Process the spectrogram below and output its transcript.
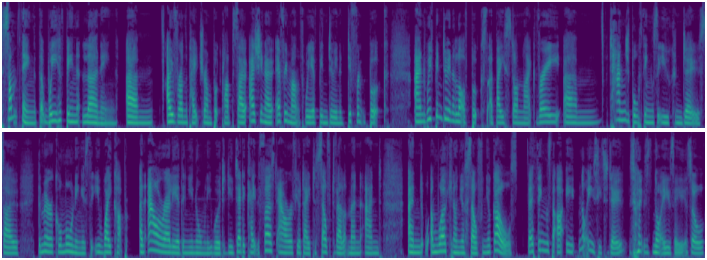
something that we have been learning um, over on the Patreon book club. So, as you know, every month we have been doing a different book, and we've been doing a lot of books that are based on like very um, tangible things that you can do. So, the miracle morning is that you wake up an hour earlier than you normally would and you dedicate the first hour of your day to self-development and and and working on yourself and your goals they're things that are e- not easy to do so it's not easy at all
